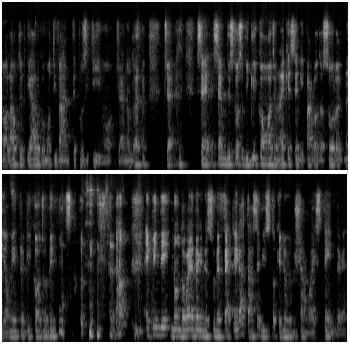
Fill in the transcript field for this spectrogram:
no? l'autodialogo motivante positivo, cioè, dovrebbe, cioè se, se, è un discorso di glicogeno, non è che se mi parlo da solo mi aumenta il glicogeno nei muscoli, no? e quindi non dovrei avere nessun effetto. In realtà si è visto che noi riusciamo a estendere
